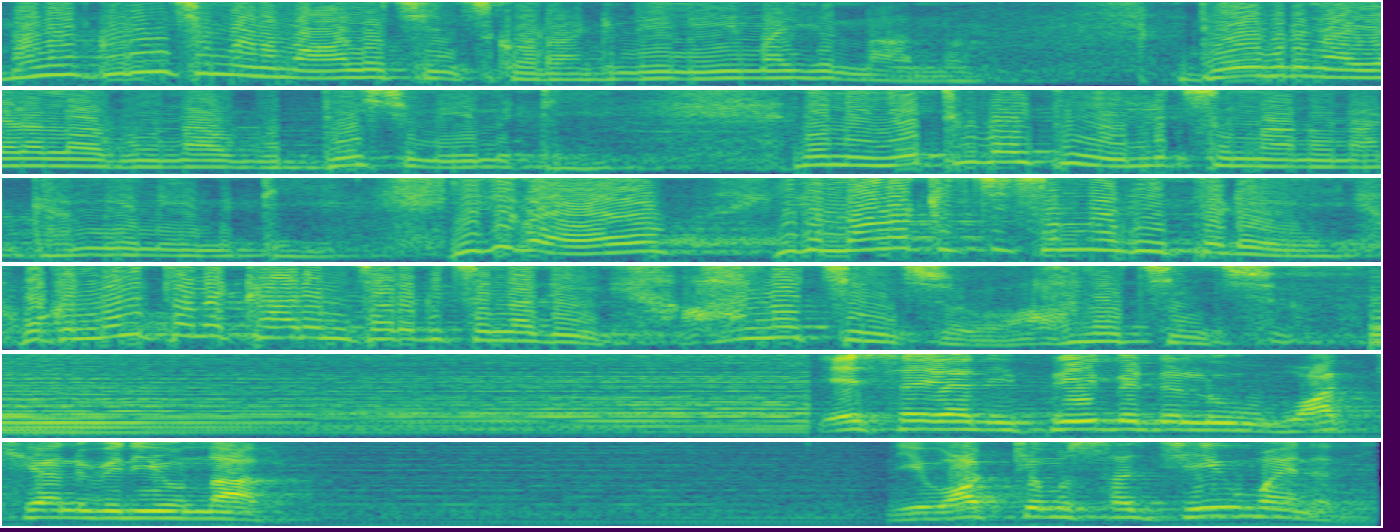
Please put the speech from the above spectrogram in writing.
మన గురించి మనం ఆలోచించుకోవడానికి నేను ఏమై ఉన్నాను? దేవుడు నా ఎడల నా ఉద్దేశం ఏమిటి? నేను ఎటువైపు వెళ్ళుచున్నాను నా గమ్యం ఏమిటి? ఇదిగో ఇది మొలకిచ్చుచున్నది ఇప్పుడే. ఒక నూతన కార్యం జరుగుతున్నది ఆలోచించు ఆలోచించు. ఏసయ్య నీ ప్రియబిడ్డలు వాక్యాన్ని విని ఉన్నారు. నీ వాక్యము సజీవమైనది.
